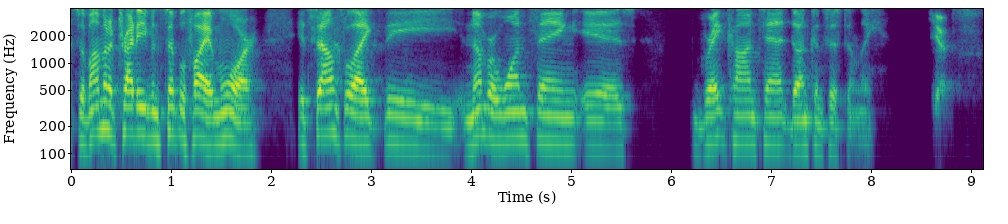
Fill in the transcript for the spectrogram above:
so if I'm going to try to even simplify it more, it sounds like the number one thing is great content done consistently. Yes.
